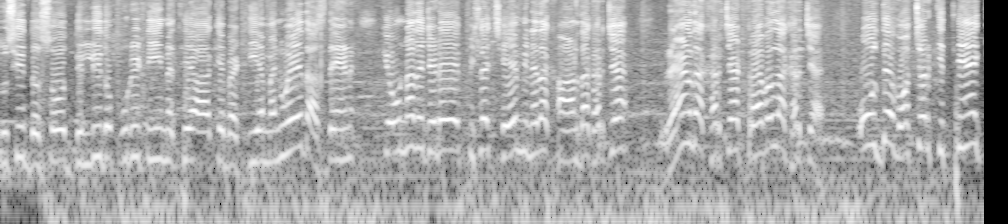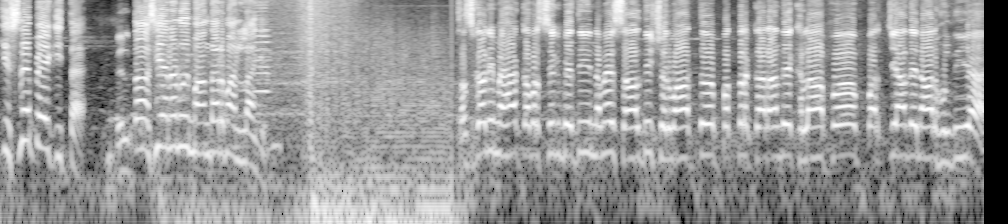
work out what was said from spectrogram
ਤੁਸੀਂ ਦੱਸੋ ਦਿੱਲੀ ਤੋਂ ਪੂਰੀ ਟੀਮ ਇੱਥੇ ਆ ਕੇ ਬੈਠੀ ਹੈ। ਮੈਨੂੰ ਇਹ ਦੱਸ ਦੇਣ ਕਿ ਉਹਨਾਂ ਦੇ ਜਿਹੜੇ ਪਿਛਲੇ 6 ਮਹੀਨੇ ਦਾ ਖਾਣ ਦਾ ਖਰਚਾ ਰਹਿਣ ਦਾ ਖਰਚਾ ਟਰੈਵਲ ਦਾ ਖਰਚਾ ਹੈ ਉਸ ਦੇ ਵਾਚਰ ਕਿੱਥੇ ਹੈ ਕਿਸਨੇ ਪੇ ਕੀਤਾ ਤਾਂ ਅਸੀਂ ਇਹਨਾਂ ਨੂੰ ਇਮਾਨਦਾਰ ਮੰਨ ਲਾਂਗੇ। ਸਤਿ ਸ਼੍ਰੀ ਅਕਾਲ ਜੀ ਮੈਂ ਹਾਂ ਕਵਰ ਸਿੰਘ ਬੇਦੀ। ਨਵੇਂ ਸਾਲ ਦੀ ਸ਼ੁਰੂਆਤ ਪੱਤਰਕਾਰਾਂ ਦੇ ਖਿਲਾਫ ਪਰਚਿਆਂ ਦੇ ਨਾਲ ਹੁੰਦੀ ਹੈ।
